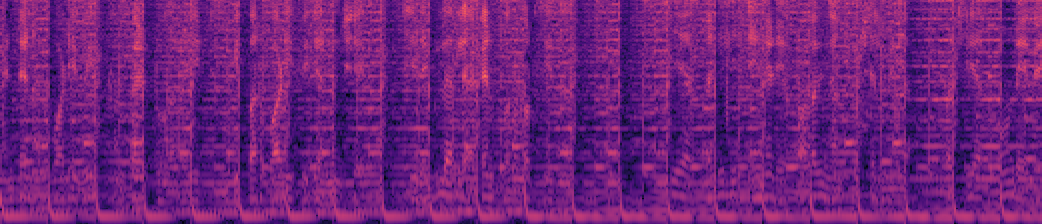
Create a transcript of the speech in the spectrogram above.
maintain her body weight compared to her height, keep her body figure in shape. She regularly. She has steadily gained a following on social media, but she has found a way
